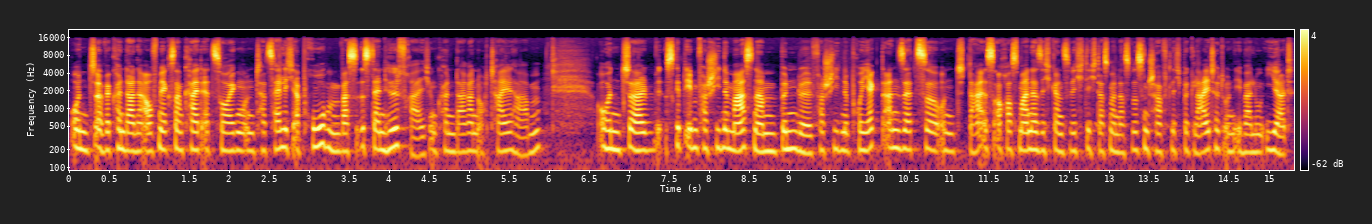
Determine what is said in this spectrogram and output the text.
Und äh, wir können da eine Aufmerksamkeit erzeugen und tatsächlich erproben, was ist denn hilfreich und können daran auch teilhaben. Und äh, es gibt eben verschiedene Maßnahmenbündel, verschiedene Projektansätze. Und da ist auch aus meiner Sicht ganz wichtig, dass man das wissenschaftlich begleitet und evaluiert.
